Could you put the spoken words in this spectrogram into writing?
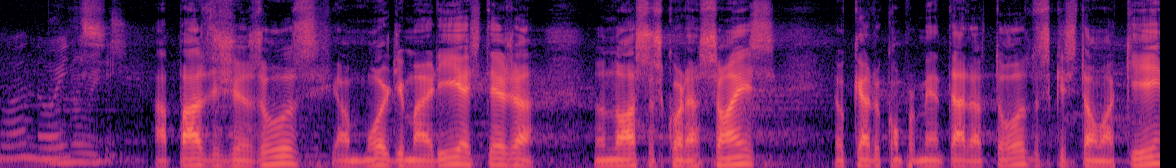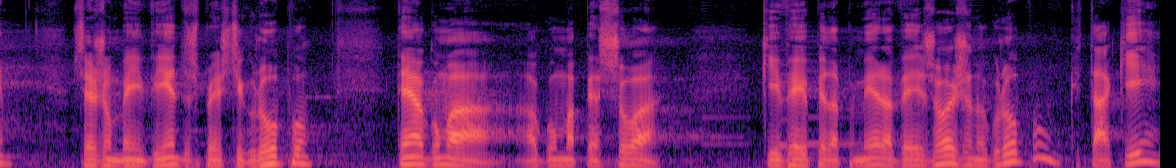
Boa noite. A paz de Jesus, o amor de Maria esteja nos nossos corações. Eu quero cumprimentar a todos que estão aqui. Sejam bem-vindos para este grupo. Tem alguma, alguma pessoa que veio pela primeira vez hoje no grupo, que está aqui?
